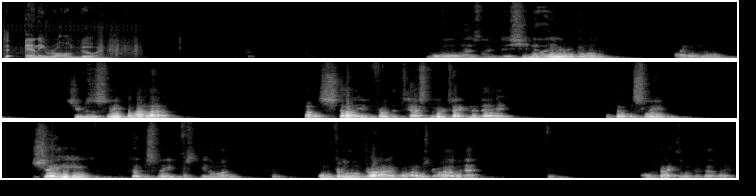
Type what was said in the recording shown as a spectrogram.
to any wrongdoing. Last night? Did she know you were going? I don't know. She was asleep when I left. I was studying for the test we were taking today. I couldn't sleep. Shaved, couldn't sleep. You know what? Went for a little drive while I was driving it. I went back to look at that lake.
